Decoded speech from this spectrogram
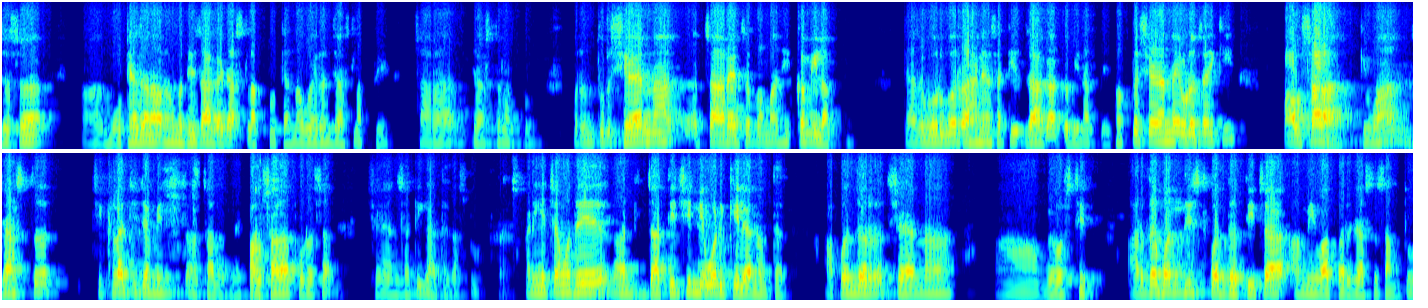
जसं मोठ्या जनावरांमध्ये जागा जास्त लागतो त्यांना वैरण जास्त लागते चारा जास्त लागतो. परंतु शेळ्यांना चाऱ्याचं प्रमाण हे कमी लागतं. त्याचबरोबर राहण्यासाठी जागा कमी लागते. फक्त शेळ्यांना एवढंच आहे की पावसाळा किंवा जास्त चिखलाची जमीन चालत नाही. पावसाळा थोडासा शेळ्यांसाठी घातक असतो. आणि याच्यामध्ये जातीची निवड केल्यानंतर आपण जर शेळ्यांना व्यवस्थित अर्धबंदिस्त पद्धतीचा आम्ही वापर जास्त सांगतो.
